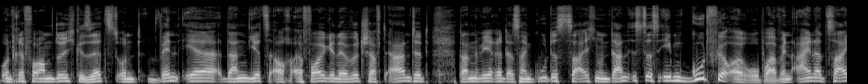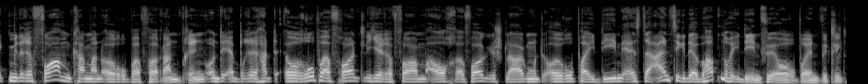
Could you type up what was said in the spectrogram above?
und Reformen durchgesetzt. Und wenn er dann jetzt auch Erfolge in der Wirtschaft erntet, dann wäre das ein gutes Zeichen. Und dann ist das eben gut für Europa. Wenn einer zeigt, mit Reformen kann man Europa voranbringen. Und er hat europafreundliche Reformen auch äh, vorgeschlagen und Europa-Ideen. Er ist der Einzige, der überhaupt noch Ideen für Europa entwickelt.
